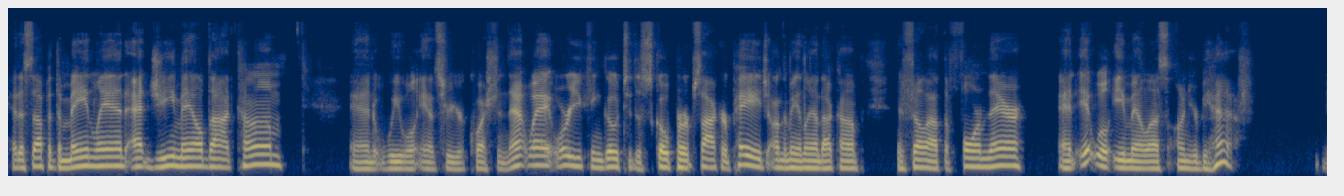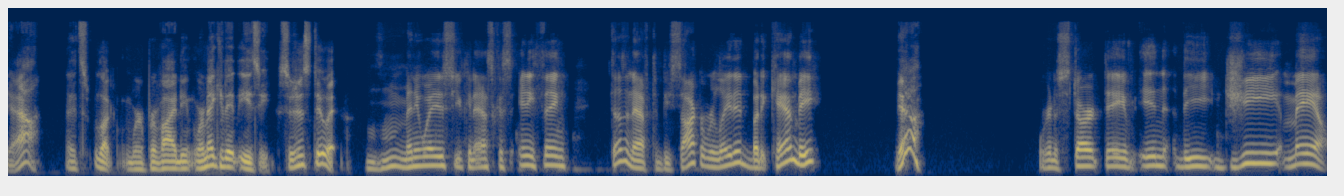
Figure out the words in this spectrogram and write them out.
hit us up at the maneland at gmail.com and we will answer your question that way. Or you can go to the SkoPurp soccer page on the maneland.com and fill out the form there, and it will email us on your behalf. Yeah. It's look, we're providing, we're making it easy. So just do it. Mm-hmm. Many ways you can ask us anything. It doesn't have to be soccer related, but it can be. Yeah. We're going to start, Dave, in the Gmail.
